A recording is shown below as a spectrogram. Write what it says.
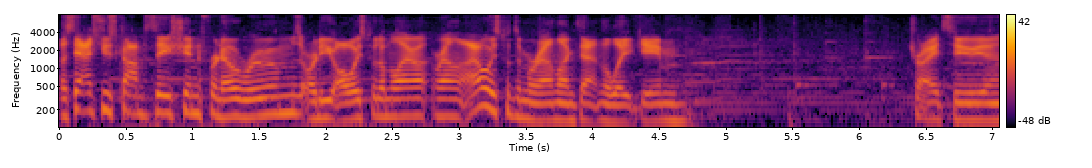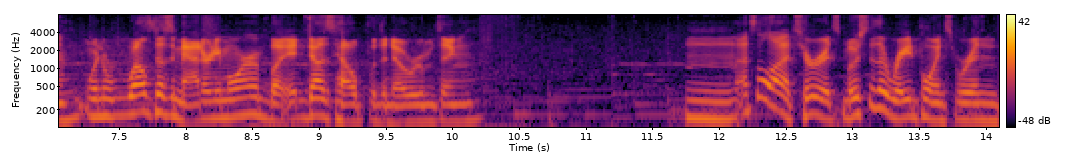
A statue's compensation for no rooms, or do you always put them around? I always put them around like that in the late game. Try to, yeah. When wealth doesn't matter anymore, but it does help with the no room thing. Hmm, that's a lot of turrets. Most of the raid points were in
